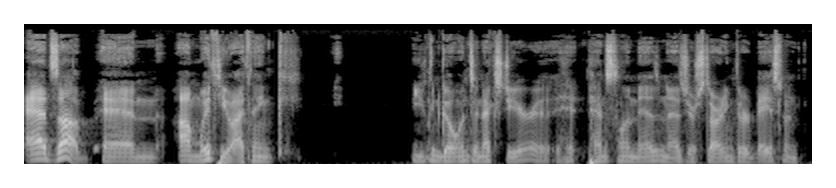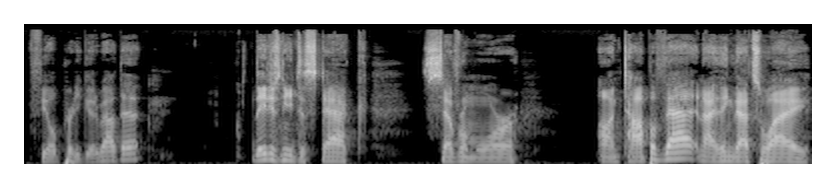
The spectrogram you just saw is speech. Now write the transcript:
adds up. And I'm with you. I think you can go into next year, uh, hit pencil him in as your starting third baseman, feel pretty good about that. They just need to stack several more on top of that. And I think that's why,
